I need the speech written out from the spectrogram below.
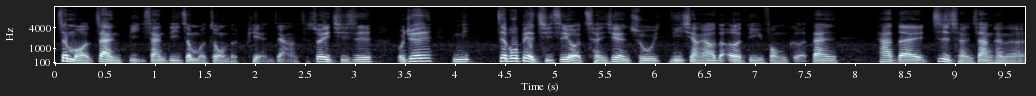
这么占比三 D 这么重的片这样子。所以其实我觉得你这部片其实有呈现出你想要的二 D 风格，但它在制成上可能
